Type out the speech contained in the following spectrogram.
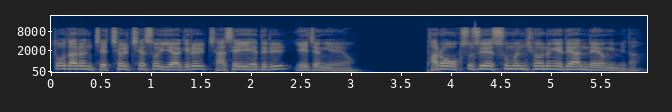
또 다른 제철 채소 이야기를 자세히 해드릴 예정이에요. 바로 옥수수의 숨은 효능에 대한 내용입니다.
